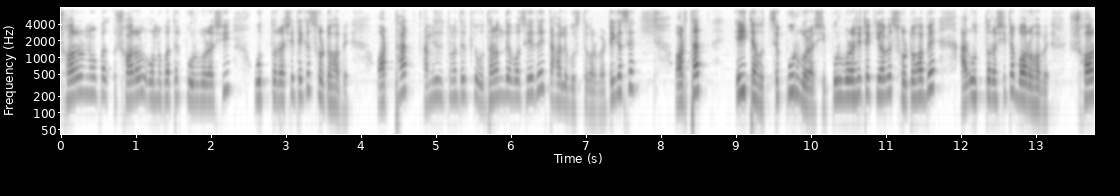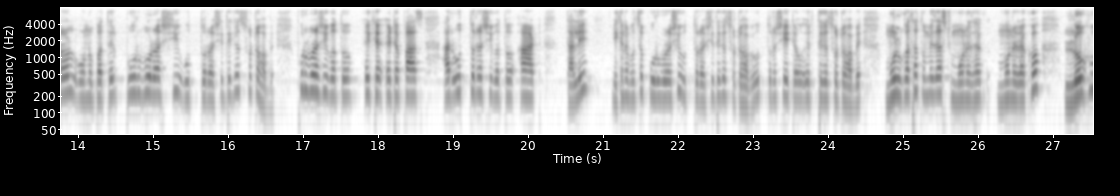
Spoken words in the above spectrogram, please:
সরল অনুপাত, সরল অনুপাতের পূর্ব রাশি, উত্তর রাশি থেকে ছোট হবে। অর্থাৎ আমি যদি তোমাদেরকে উদাহরণ দিয়ে বুঝিয়ে দেই তাহলে বুঝতে পারবা, ঠিক আছে? অর্থাৎ এইটা হচ্ছে পূর্ব রাশি। পূর্ব রাশিটা কি হবে? ছোট হবে আর উত্তর রাশিটা বড় হবে। সরল অনুপাতের পূর্ব রাশি উত্তর রাশি থেকে ছোট হবে। পূর্ব রাশি কত? এটা পাঁচ। আর উত্তর রাশি কত? আট। তাহলে এখানে বলছে পূর্ব রাশি উত্তর রাশি থেকে ছোট হবে। উত্তর রাশি এটাও এর থেকে ছোট হবে। মূল কথা তুমি জাস্ট মনে থাক, মনে রাখো, লঘু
